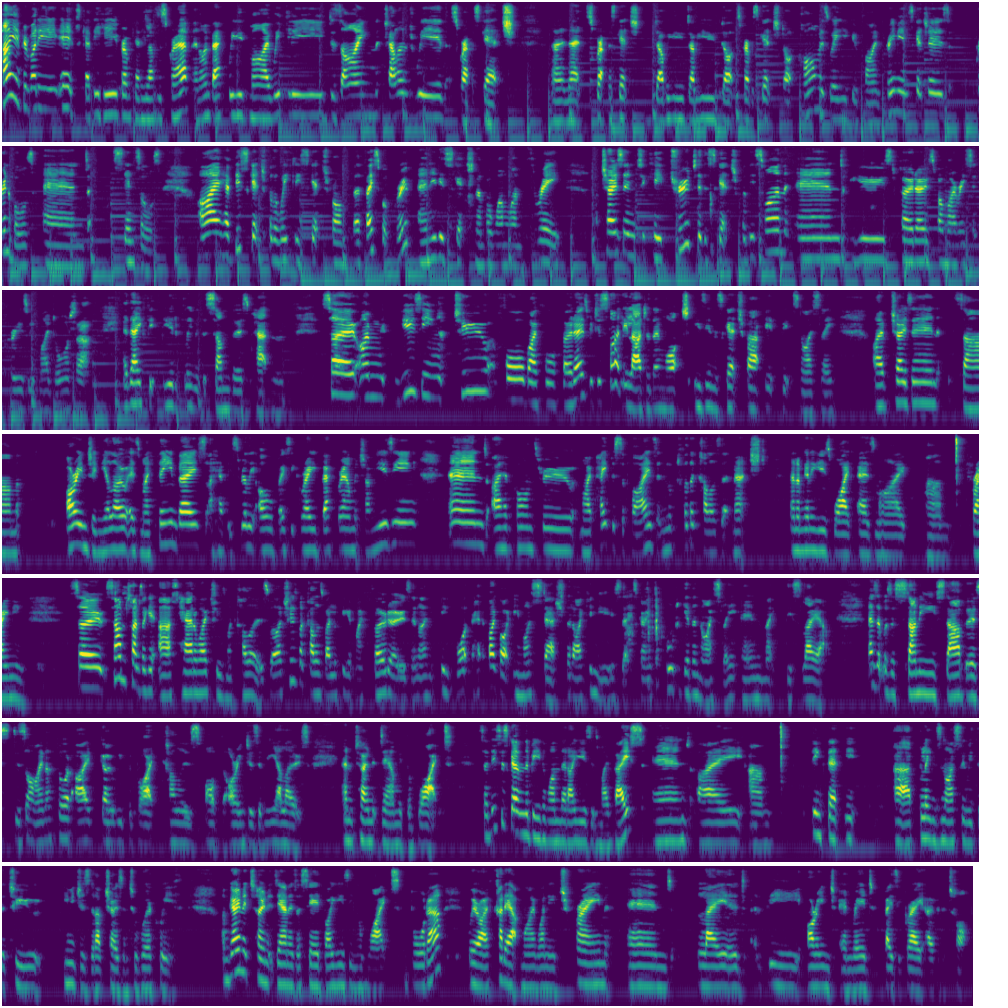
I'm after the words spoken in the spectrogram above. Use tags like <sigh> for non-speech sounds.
Hi everybody, it's Kathy here from Kathy Loves a Scrap and I'm back with my weekly design challenge with Scrap-A-Sketch and at Scrap-A-Sketch www.scrap-a-sketch.com is where you can find premium sketches, printables and stencils. I have this sketch for the weekly sketch from the Facebook group and it is sketch number 113 chosen to keep true to the sketch for this one and used photos from my recent cruise with my daughter and they fit beautifully with the sunburst pattern. So I'm using two 4x4 photos which is slightly larger than what is in the sketch but it fits nicely. I've chosen some orange and yellow as my theme base. I have this really old BasicGrey background which I'm using and I have gone through my paper supplies and looked for the colours that matched and I'm going to use white as my um, framing. So sometimes I get asked how do I choose my colours? Well I choose my colours by looking at my photos and I think what have I got in my stash that I can use that's going to pull together nicely and make this layout. As it was a sunny starburst design I thought I'd go with the bright colours of the oranges and the yellows and tone it down with the white. So this is going to be the one that I use as my base and I um, think that it uh, blends nicely with the two images that I've chosen to work with. I'm going to tone it down as I said by using a white border where I've cut out my one inch frame and layered the orange and red BasicGrey over the top.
